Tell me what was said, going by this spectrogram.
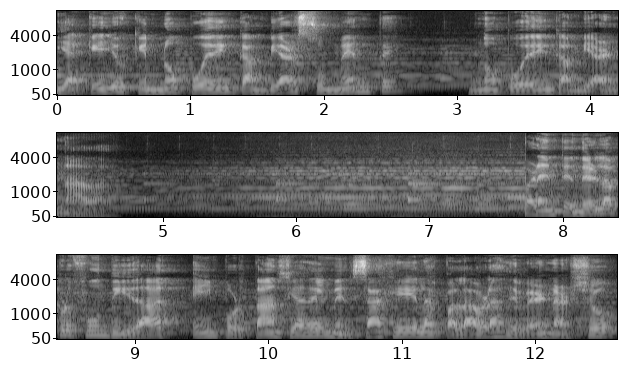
y aquellos que no pueden cambiar su mente no pueden cambiar nada. Para entender la profundidad e importancia del mensaje de las palabras de Bernard Shaw,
